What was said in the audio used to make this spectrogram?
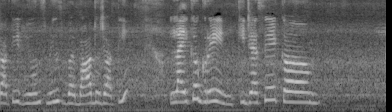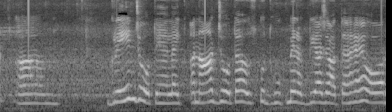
जाती ruins मीन्स बर्बाद हो जाती लाइक अ ग्रेन कि जैसे एक ग्रेन जो होते हैं लाइक अनाज जो होता है, उसको धूप में रख दिया जाता है और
